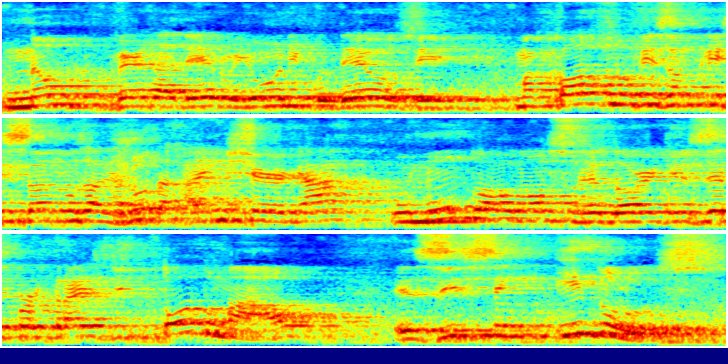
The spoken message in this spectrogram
não o verdadeiro e único Deus. E uma cosmovisão cristã nos ajuda a enxergar o mundo ao nosso redor e dizer por trás de todo mal existem ídolos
